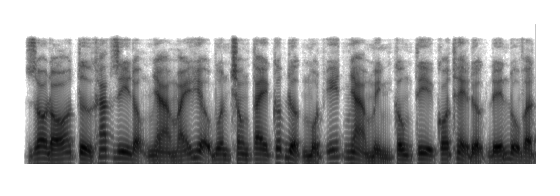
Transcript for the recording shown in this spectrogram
do đó từ khác di động nhà máy hiệu buôn trong tay cướp được một ít nhà mình công ty có thể được đến đồ vật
